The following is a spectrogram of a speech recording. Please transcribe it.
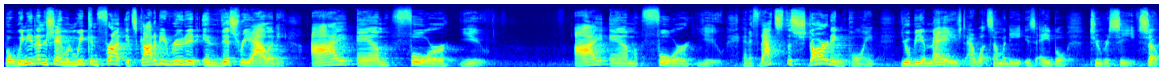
But we need to understand when we confront, it's got to be rooted in this reality. I am for you. I am for you. And if that's the starting point, you'll be amazed at what somebody is able to receive. So,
